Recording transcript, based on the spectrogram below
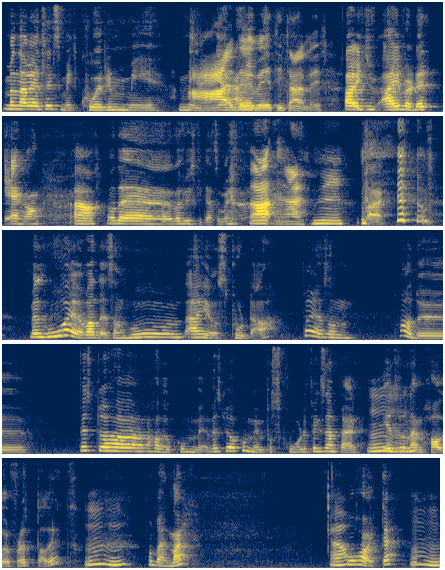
Men jeg vet liksom ikke hvor mye mindre. Nei, det vet ikke jeg heller. Jeg har vært der én gang, Ja. og det, da husker ikke jeg så mye. Nei, nei. Mm. Nei. Men hun er jo veldig sånn hun, Jeg jo spurt. Bare sånn Har du Hvis du har, har du kommet, hvis du har kommet inn på skole, f.eks. eksempel i. Trondheim, har du flytta dit? Mm. Og bare nei. Ja. Hun har ikke det. Mm.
